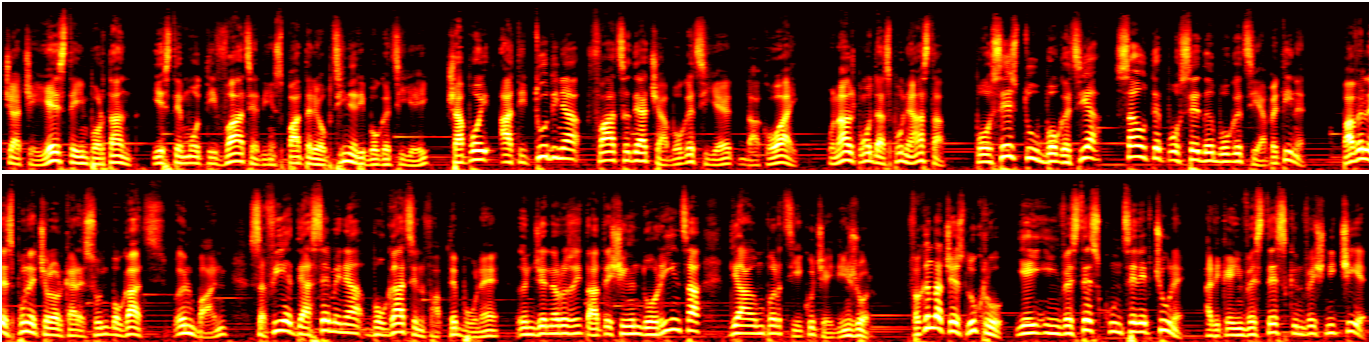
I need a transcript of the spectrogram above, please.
Ceea ce este important este motivația din spatele obținerii bogăției și apoi atitudinea față de acea bogăție dacă o ai. Un alt mod de a spune asta, posezi tu bogăția sau te posedă bogăția pe tine? Pavel le spune celor care sunt bogați în bani să fie de asemenea bogați în fapte bune, în generozitate și în dorința de a împărți cu cei din jur. Făcând acest lucru, ei investesc cu înțelepciune, adică investesc în veșnicie.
